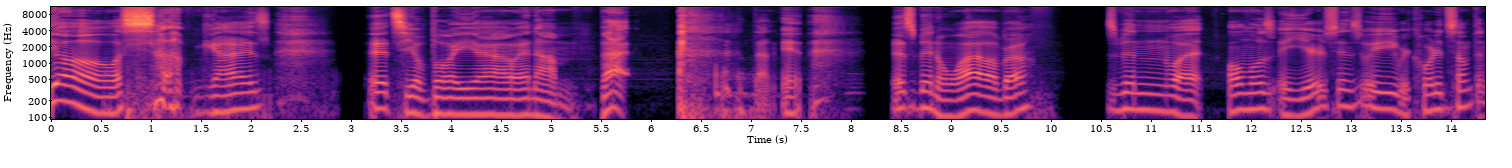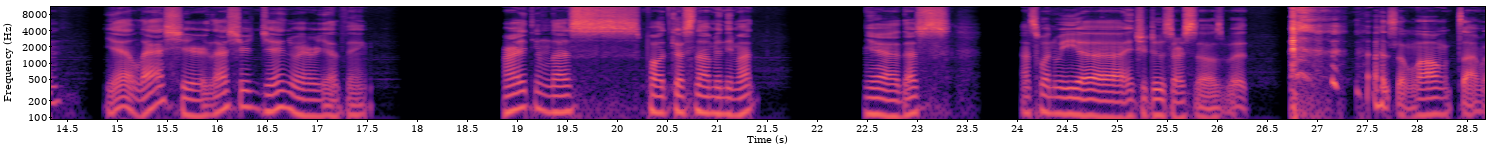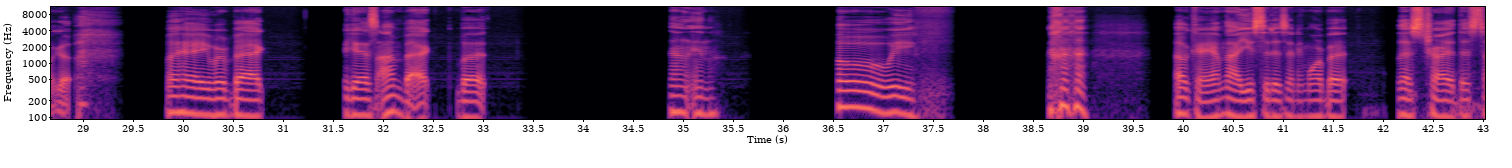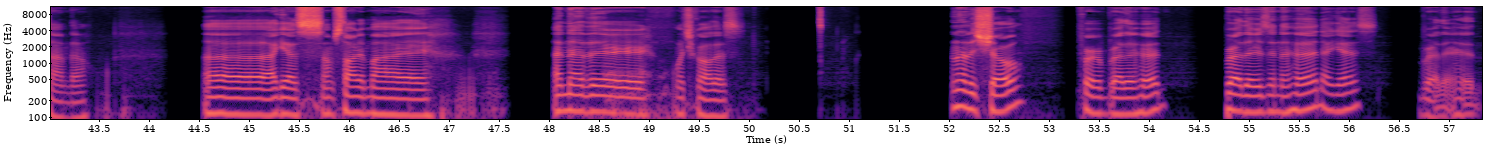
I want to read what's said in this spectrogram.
Yo, what's up, guys? It's your boy Yao, and I'm back. Dang it. It's been a while, bro. It's been what, almost a year since we recorded something? Yeah, last year. Last year, January, I think. Right? Yung last podcast namin ni Matt. Yeah, that's that's when we uh introduced ourselves, but that's a long time ago. But hey, we're back. I guess I'm back, but in oh we okay, I'm not used to this anymore, but let's try it this time though. Uh I guess I'm starting my another what you call this? Another show for Brotherhood. Brothers in the Hood, I guess. Brotherhood.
